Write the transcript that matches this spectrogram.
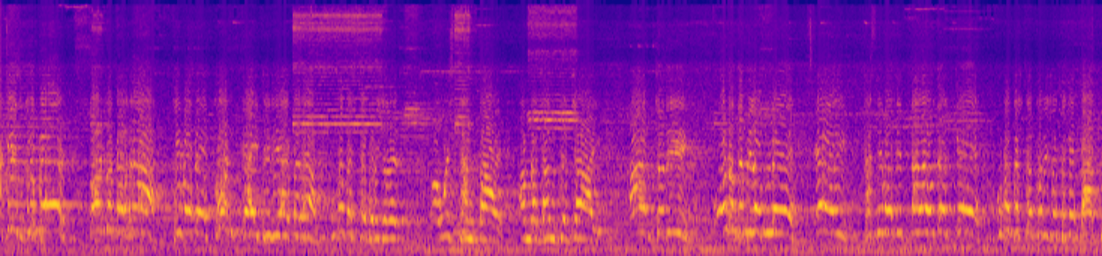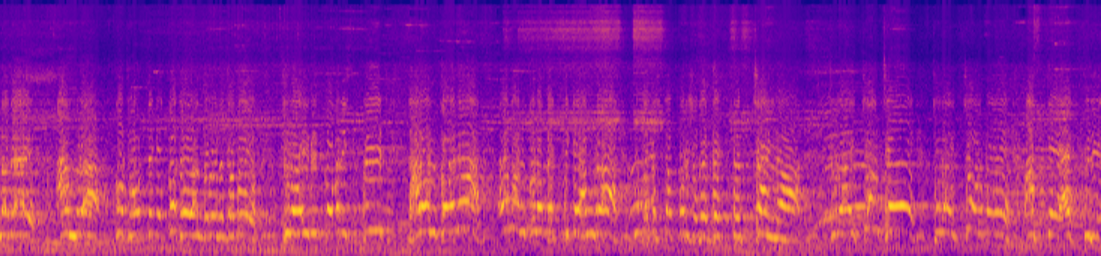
আকিস গ্রুপের কর্মচাররা কীভাবে কোন ক্রাইটেরিয়ায় তারা উপদেষ্টা পরিষদের স্থান পায়, আমরা জানতে চাই। আর যদি অনতিবিলম্বে এই ফাঁসিবাদী তারা ওদেরকে উপদেষ্টা পরিষদ থেকে বাদ না দেয় আমরা কঠোর থেকে কঠোর আন্দোলনে যাব। জুলাই বিপ্লবের স্পিড ধারণ করে না। এমন কোন ব্যক্তিকে আমরা উপদেষ্টা পরিষদে দেখতে চাই না। জুলাই চলছে চলবে। আজকে একত্রিশ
